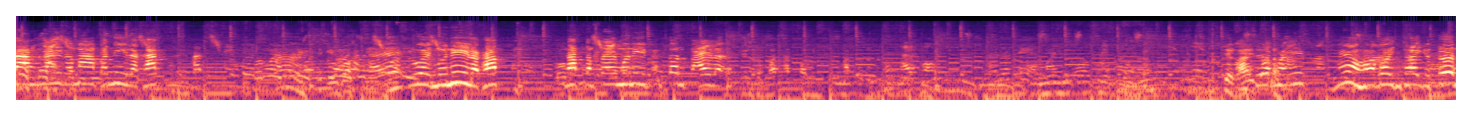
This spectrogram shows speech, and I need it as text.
สร้างใจก็มาปันนี่แหละครับรวยมือนี่แหละครับ นับตั้งแต่มือนี่เป็นต้นไปเลย เสือมาอีกแมวหาบอยไทยอยู่ต้น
